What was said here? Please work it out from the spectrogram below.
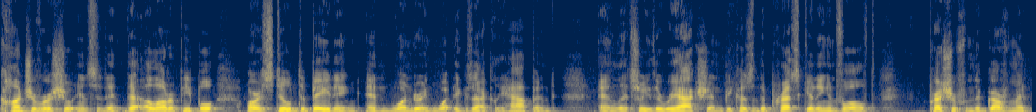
controversial incident that a lot of people are still debating and wondering what exactly happened. And literally the reaction because of the press getting involved, pressure from the government,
